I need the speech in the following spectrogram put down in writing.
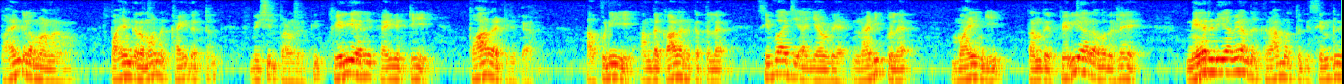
பயங்கரமான பயங்கரமான கைதட்டல் விசில் பறந்திருக்கு. பெரியார் கைதட்டி பாராட்டியிருக்கார். அப்படி அந்த காலகட்டத்தில் சிவாஜி ஐயாவுடைய நடிப்பில் மயங்கி தந்தை பெரியார் அவர்களே நேரடியாகவே அந்த கிராமத்துக்கு சென்று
